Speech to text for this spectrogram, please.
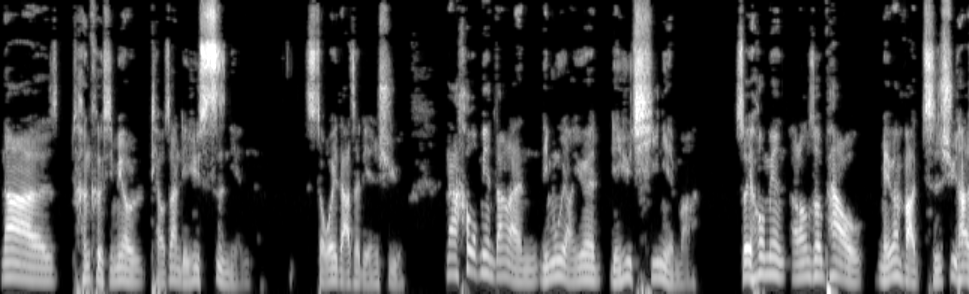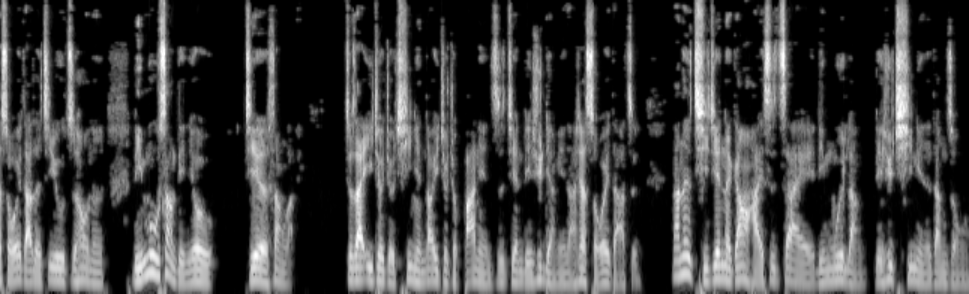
那很可惜没有挑战连续四年守卫打者连续。那后面当然铃木一朗因为连续七年嘛，所以后面 Alonso Pau 没办法持续他的守卫打者记录之后呢，铃木上点又接了上来。就在一九九七年到一九九八年之间，连续两年拿下守卫打者。那那期间呢，刚好还是在铃木一朗连续七年的当中，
